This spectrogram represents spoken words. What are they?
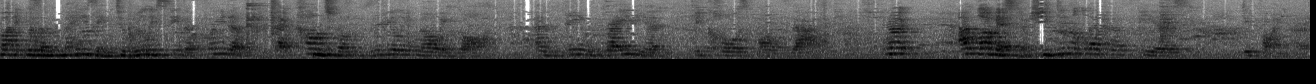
But it was amazing to really see the freedom that comes from really knowing God and being radiant because of that. You know, I love Esther. She didn't let her fears define her.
